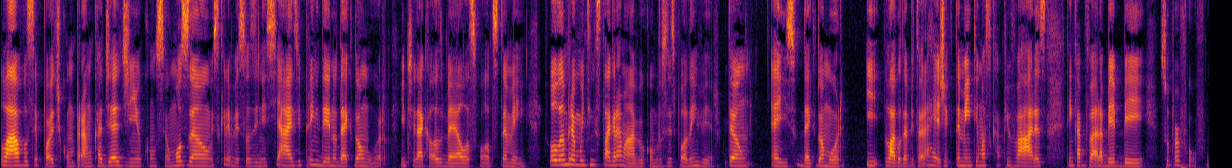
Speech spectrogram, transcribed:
lá você pode comprar um cadeadinho com seu mozão, escrever suas iniciais e prender no deck do amor. E tirar aquelas belas fotos também. Olambra é muito instagramável, como vocês podem ver. Então, é isso, deck do amor e Lago da Vitória Régia, que também tem umas capivaras, tem capivara bebê, super fofo.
